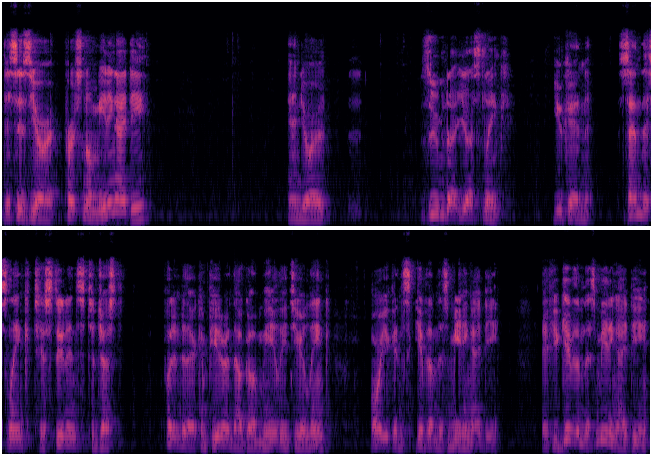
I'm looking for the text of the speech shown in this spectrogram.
This is your personal meeting ID and your zoom.us link. You can send this link to students to just put into their computer and they'll go immediately to your link or you can give them this meeting ID. If you give them this meeting ID,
